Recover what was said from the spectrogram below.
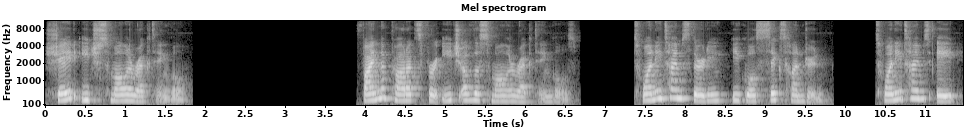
Shade each smaller rectangle. Find the products for each of the smaller rectangles. 20 times 30 equals 600. 20 times 8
